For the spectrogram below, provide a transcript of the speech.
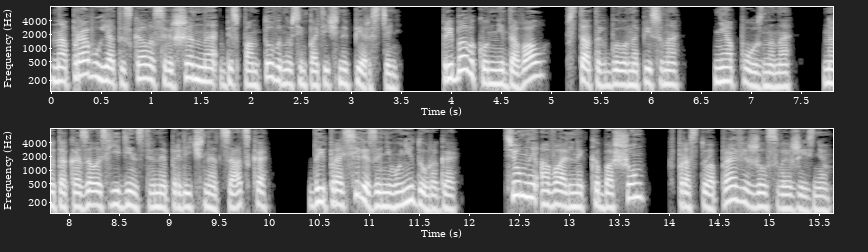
На правую я отыскала совершенно беспонтовый, но симпатичный перстень. Прибавок он не давал, в статах было написано «неопознанно», но это оказалось единственная приличная цацка, да и просили за него недорого. Темный овальный кабошон в простой оправе жил своей жизнью.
